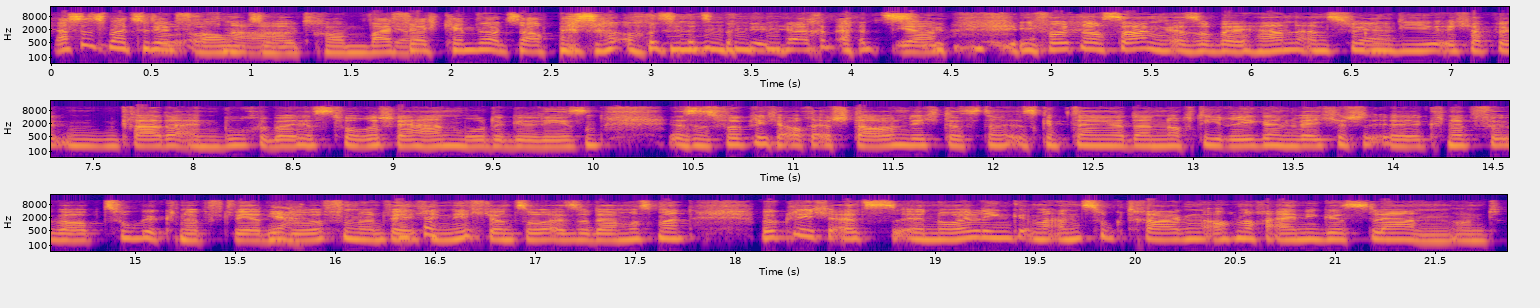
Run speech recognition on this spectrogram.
Lass uns mal zu den so Frauen zurückkommen, weil ja. vielleicht kennen wir uns da auch besser aus als bei den Herrenanzügen. ja, ich wollte noch sagen, also bei Herrenanzügen, ja. die, ich habe gerade ein Buch über historische Herrenmode gelesen, es ist wirklich auch erstaunlich, dass da, es gibt dann ja dann noch die Regeln, welche äh, Knöpfe überhaupt zugeknöpft werden ja. dürfen und welche nicht und so. Also da muss man wirklich als äh, Neuling im Anzug tragen auch noch einiges lernen. Und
